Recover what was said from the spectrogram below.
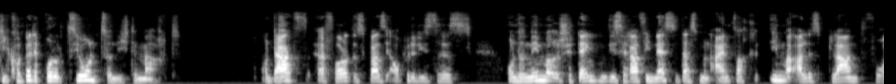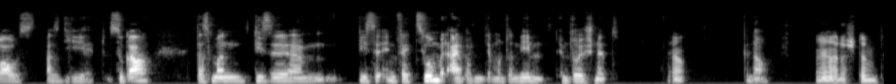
die komplette Produktion zunichte macht. Und da erfordert es quasi auch wieder dieses unternehmerische Denken, diese Raffinesse, dass man einfach immer alles plant voraus. Also die sogar, dass man diese, ähm, diese Infektion mit einrechnet im Unternehmen im Durchschnitt. Ja. Genau. Ja, das stimmt.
